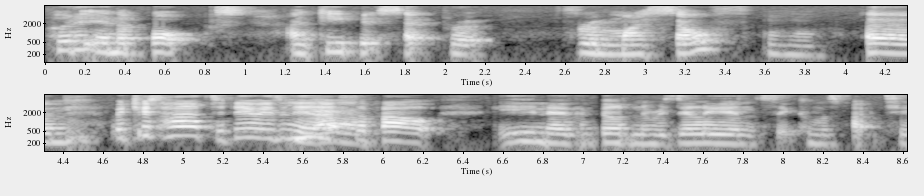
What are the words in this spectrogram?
put it in a box and keep it separate from myself. Mhm. Um, Which is hard to do, isn't it? Yeah. That's about you know the building the resilience. It comes back to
